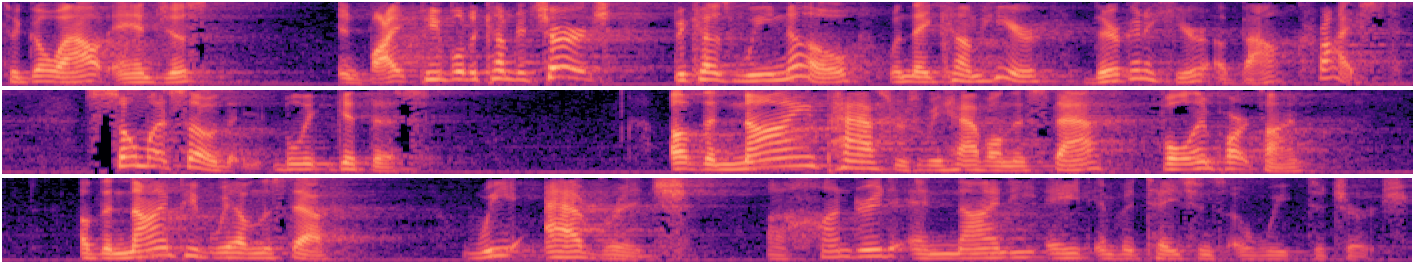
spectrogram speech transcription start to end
to go out and just invite people to come to church because we know when they come here, they're going to hear about Christ. So much so that, get this, of the nine pastors we have on this staff, full and part time, of the nine people we have on the staff, we average 198 invitations a week to church.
